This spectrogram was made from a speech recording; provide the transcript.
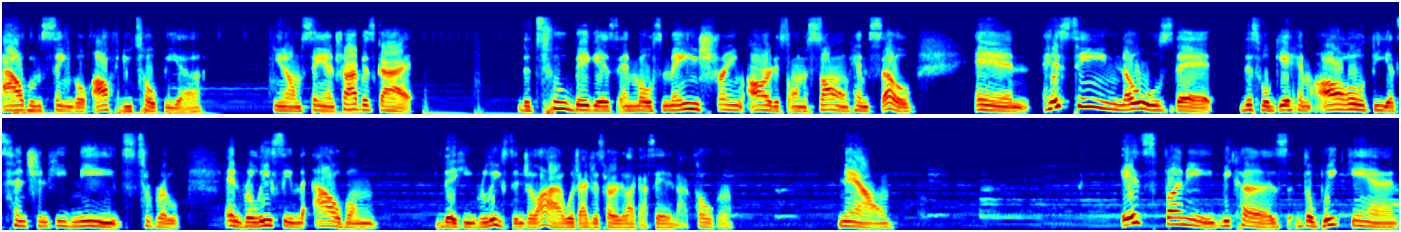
album single off utopia. You know what i'm saying? Travis got the two biggest and most mainstream artists on the song himself. And his team knows that this will get him all the attention he needs to re- in releasing the album that he released in July, which I just heard, like I said, in October. Now, it's funny because The Weeknd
